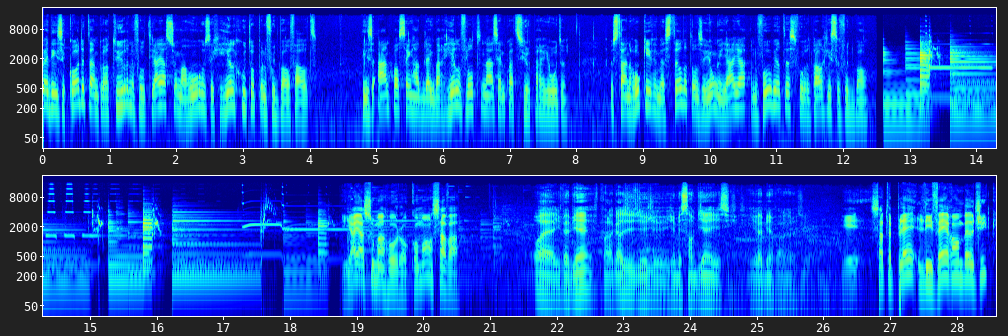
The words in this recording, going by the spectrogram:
bij deze koude temperaturen voelt Yaya Somahoro zich heel goed op een voetbalveld. Deze aanpassing gaat blijkbaar heel vlot na zijn kwetsuurperiode. We staan er ook even bij stil dat onze jonge Yaya een voorbeeld is voor het Belgische voetbal. Yaya Sumahoro, comment ça va Ouais, il va bien. Par la grâce de Dieu, je, je me sens bien et il va bien. Par la grâce de Dieu. Et ça te plaît l'hiver en Belgique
